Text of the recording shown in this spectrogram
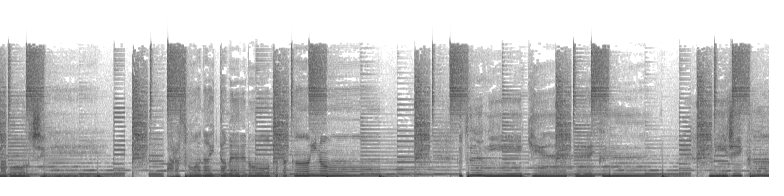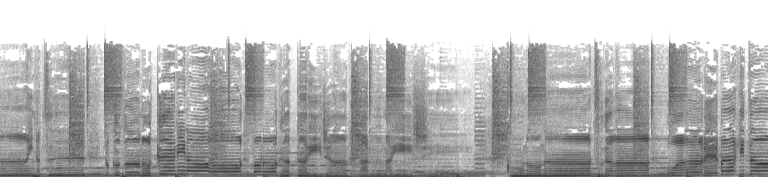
幻。争わないための戦いの。渦に消えていく。短い夏。どこぞの国の物語じゃあるまいし。この夏が終われば一人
